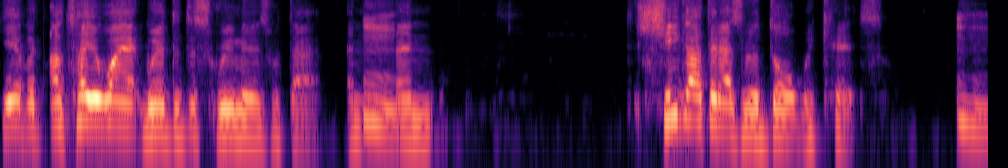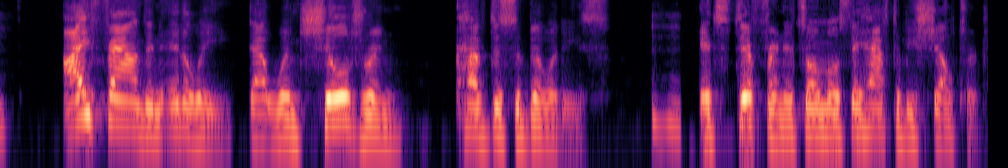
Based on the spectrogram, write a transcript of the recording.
Yeah, but I'll tell you why where the disagreement is with that, and Mm. and she got that as an adult with kids. hmm I found in Italy that when children have disabilities, Mhm. it's different. It's almost they have to be sheltered,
